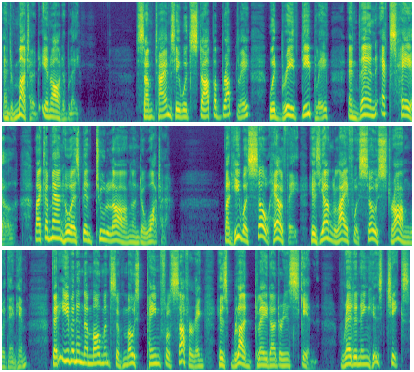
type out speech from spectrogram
and muttered inaudibly. Sometimes he would stop abruptly, would breathe deeply, and then exhale, like a man who has been too long under water. But he was so healthy, his young life was so strong within him, that even in the moments of most painful suffering his blood played under his skin, reddening his cheeks,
